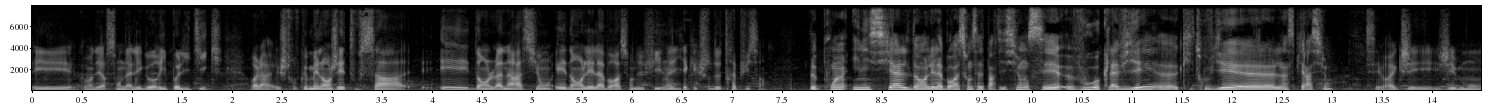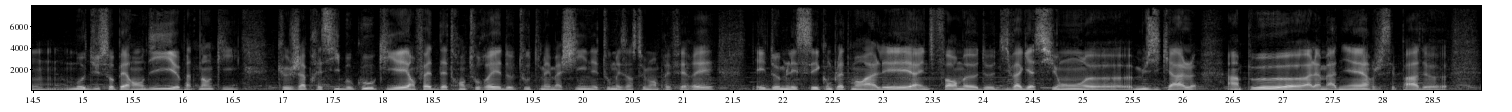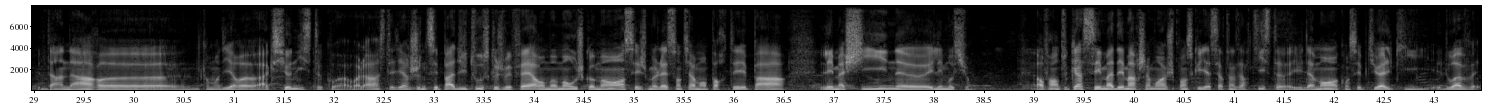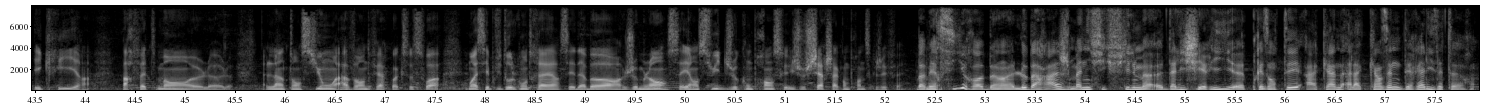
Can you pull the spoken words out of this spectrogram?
et comment dire son allégorie politique. Voilà, je trouve que mélanger tout ça et dans la narration et dans l'élaboration du film, il y a quelque chose de très puissant. Le point initial dans l'élaboration de cette partition, c'est vous au clavier euh, qui trouviez euh, l'inspiration? C'est vrai que j'ai mon modus operandi euh, maintenant que j'apprécie beaucoup, qui est en fait d'être entouré de toutes mes machines et tous mes instruments préférés et de me laisser complètement aller à une forme de divagation euh, musicale, un peu euh, à la manière, je sais pas, d'un art, comment dire, actionniste. Voilà, c'est-à-dire je ne sais pas du tout ce que je vais faire au moment où je commence et je me laisse entièrement porter par les machines et l'émotion. Enfin, en tout cas, c'est ma démarche à moi. Je pense qu'il y a certains artistes, euh, évidemment, conceptuels, qui doivent écrire parfaitement euh, l'intention avant de faire quoi que ce soit. Moi, c'est plutôt le contraire. C'est d'abord, je me lance et ensuite, je comprends ce que, je cherche à comprendre ce que j'ai fait. Bah merci, Rob. Le Barrage, magnifique film d'Ali Chéri, euh, présenté à Cannes à la quinzaine des réalisateurs.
